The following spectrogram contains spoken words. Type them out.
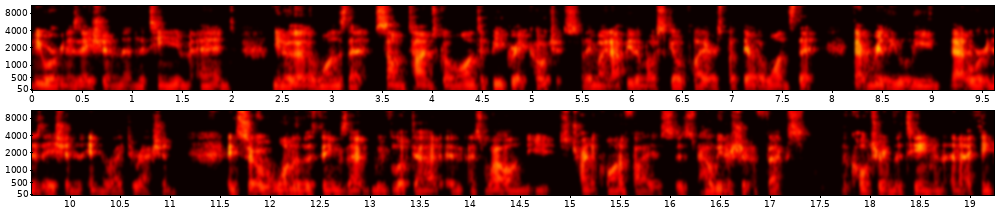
the organization and the team. And, you know, they're the ones that sometimes go on to be great coaches. They might not be the most skilled players, but they're the ones that that really lead that organization in, the right direction. And so one of the things that we've looked at and as well and trying to quantify is, is how leadership affects the culture of the team. And, and I think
